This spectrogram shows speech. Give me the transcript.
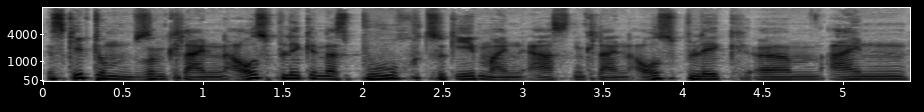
Es gibt, um so einen kleinen Ausblick in das Buch zu geben, einen ersten kleinen Ausblick, ähm, einen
